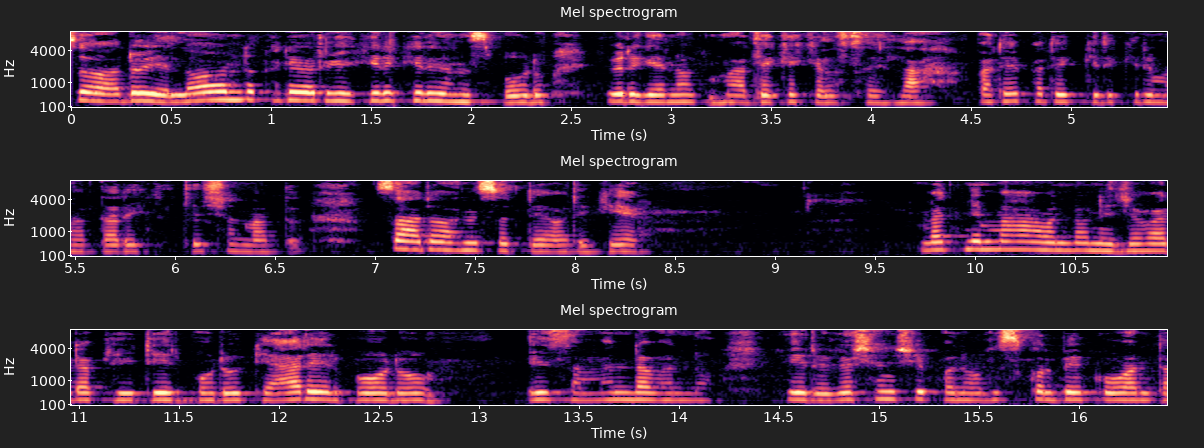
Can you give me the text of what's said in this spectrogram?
ಸೊ ಅದು ಎಲ್ಲ ಒಂದು ಕಡೆ ಅವರಿಗೆ ಕಿರಿಕಿರಿ ಅನ್ನಿಸ್ಬೋದು ಇವರಿಗೇನೋ ಮಾಡಲಿಕ್ಕೆ ಕೆಲಸ ಇಲ್ಲ. ಪದೇ ಪದೇ ಕಿರಿಕಿರಿ ಮಾಡ್ತಾರೆ ಇರಿಟೇಷನ್ ಮಾಡ್ತಾರೆ. ಸೊ ಅದು ಅನಿಸುತ್ತೆ ಅವರಿಗೆ. ಮತ್ತು ನಿಮ್ಮ ಒಂದು ನಿಜವಾದ ಪ್ರೀತಿ ಇರ್ಬೋದು ಕ್ಯಾರ್ ಇರ್ಬೋದು, ಈ ಸಂಬಂಧವನ್ನು, ಈ ರಿಲೇಷನ್ಶಿಪ್ಪನ್ನು ಉಳಿಸ್ಕೊಳ್ಬೇಕು ಅಂತ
